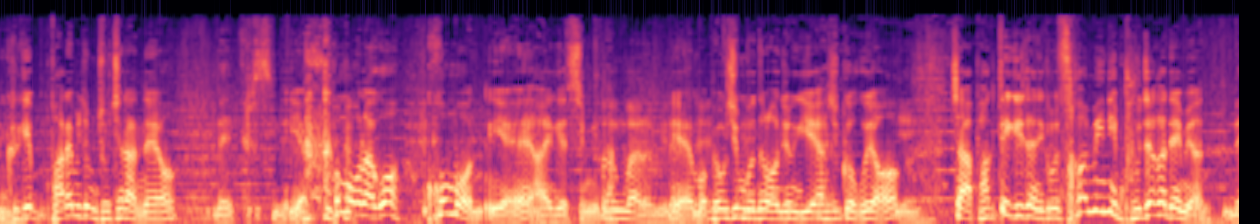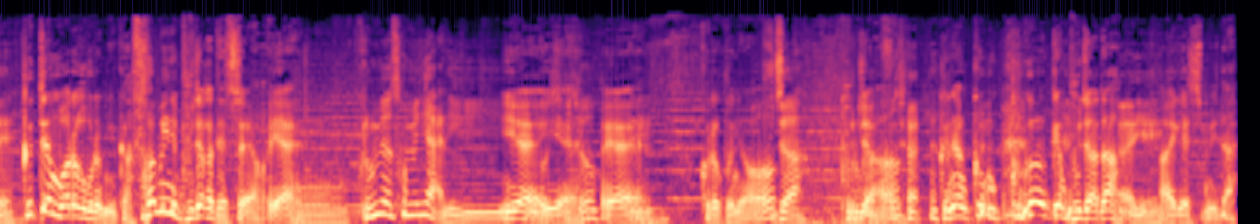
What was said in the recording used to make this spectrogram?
네. 그렇게 발음이 좀 좋진 않네요. 네, 그렇습니다. 예, 커먼하고 코먼. 예, 알겠습니다. 토종 발음이라서. 예, 뭐 배우신 분들은 어느 정도 이해하실 거고요. 예. 자, 박대 기자님, 그럼 서민이 부자가 되면 네. 그때 뭐라고 부릅니까? 서민이 부자가 됐어요. 예. 어, 그러면 서민이 아닌 예, 예, 것이죠. 예. 네. 그렇군요. 부자. 부자. 부자. 그냥 그, 그건 그냥 부자다. 예. 알겠습니다.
